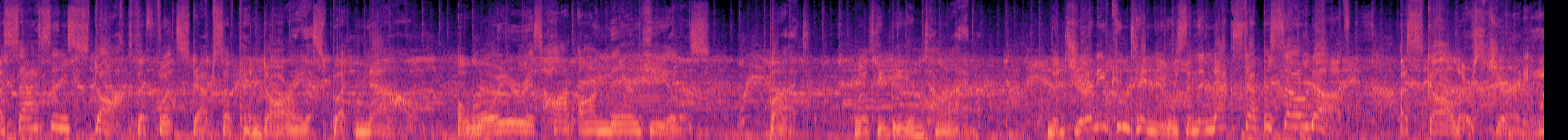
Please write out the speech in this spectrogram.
Assassins stalk the footsteps of Pandarius, but now a warrior is hot on their heels. But will he be in time? The journey continues in the next episode of A Scholar's Journey.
